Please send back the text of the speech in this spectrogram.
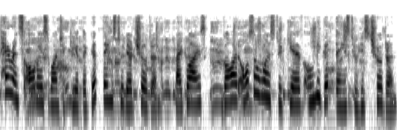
Parents always want to give the good things to their children. Likewise, God also wants to give only good things to His children.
